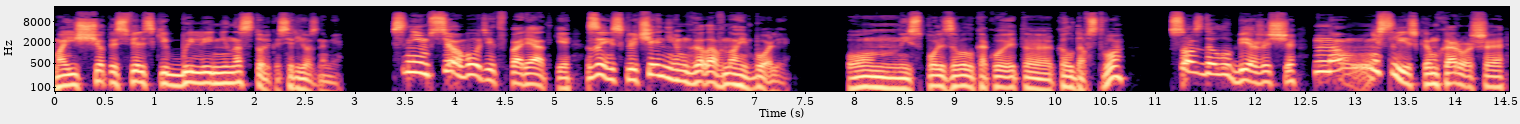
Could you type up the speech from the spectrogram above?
Мои счеты с Фельски были не настолько серьезными. С ним все будет в порядке, за исключением головной боли. Он использовал какое-то колдовство? Создал убежище, но не слишком хорошее.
